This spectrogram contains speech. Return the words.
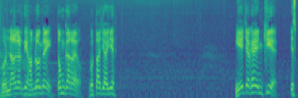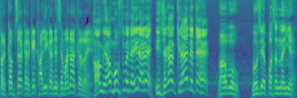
गुंडागर्दी हम लोग नहीं तुम कर रहे हो। गुप्ता जी आइए। ये जगह इनकी है। इस पर कब्जा करके खाली करने से मना कर रहे हैं। हम यहाँ मुफ़्त में नहीं रह रहे। इस जगह किराया देते हैं। बाबू मुझे पसंद नहीं है।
